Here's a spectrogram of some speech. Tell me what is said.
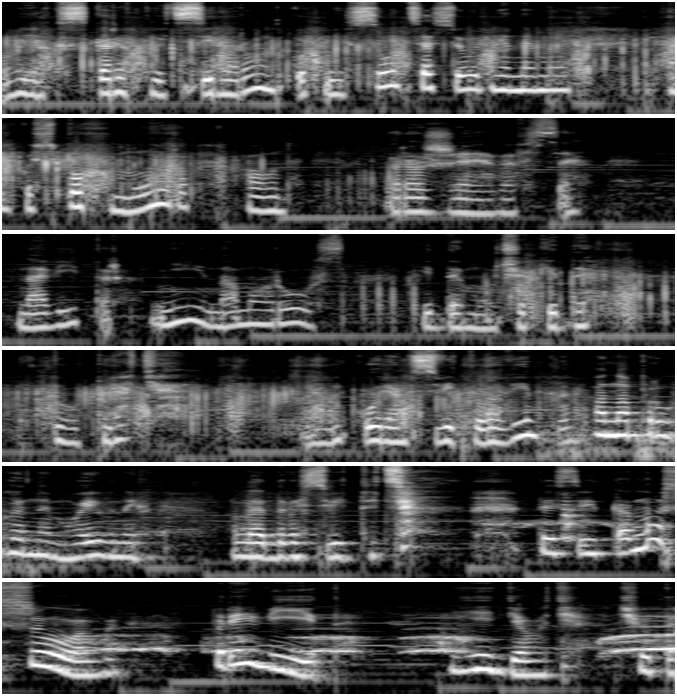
Ой, як скрипить сім ранку, ні сонця сьогодні немає, якось похмуро, а он рожеве все. На вітер, ні, на мороз. І димочок іде, топлять. А ми курям світло вімкнемо, а напруги немає, в них ледве світиться. Ти світка, ну що ви? Привіт. Їдять. Чути.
